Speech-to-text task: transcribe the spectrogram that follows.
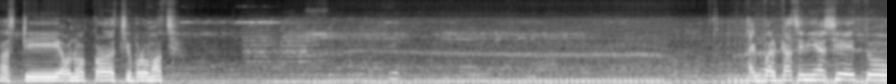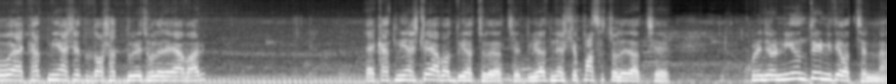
মাছটি অনুভব করা যাচ্ছে বড় মাছ। একবার কাছে নিয়ে আসে তো এক হাত নিয়ে আসে তো দশ হাত দূরে চলে যায় আবার। এক হাত নিয়ে আসলে আবার দুই হাত চলে যাচ্ছে, দুই হাত নিয়ে আসলে পাঁচ হাত চলে যাচ্ছে। উনি যেন নিয়ন্ত্রণ নিতে পারছেন না।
